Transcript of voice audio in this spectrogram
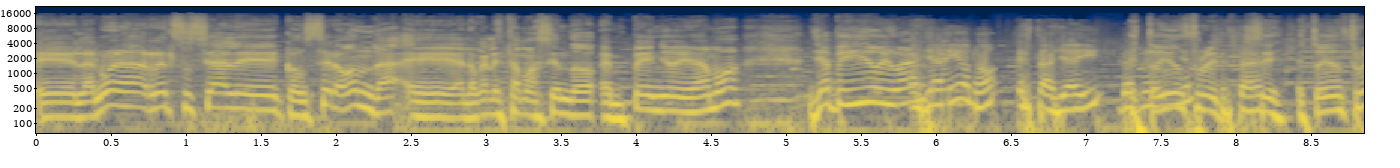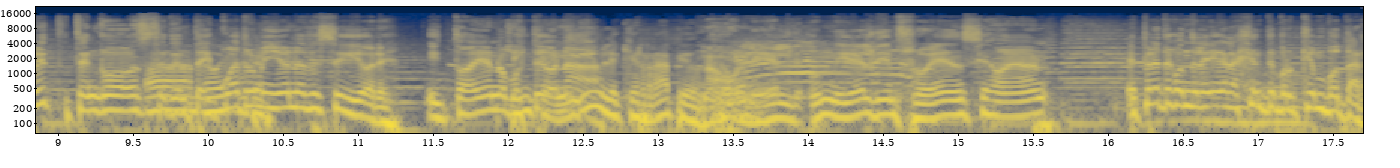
Eh, la nueva red social eh, con cero onda, eh, a lo cual le estamos haciendo empeño, digamos. Ya ha pedido, Iván. ¿Estás ya ahí o no? ¿Estás ya ahí? Estoy en Núñez? Thread, ¿Estás- sí, estoy en Thread. Tengo Ah, me voy a 74 meter. millones de seguidores y todavía no Qué posteo nada. increíble, qué rápido. No, un nivel, un nivel de influencia, weón. Espérate cuando le diga a la gente por quién votar.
